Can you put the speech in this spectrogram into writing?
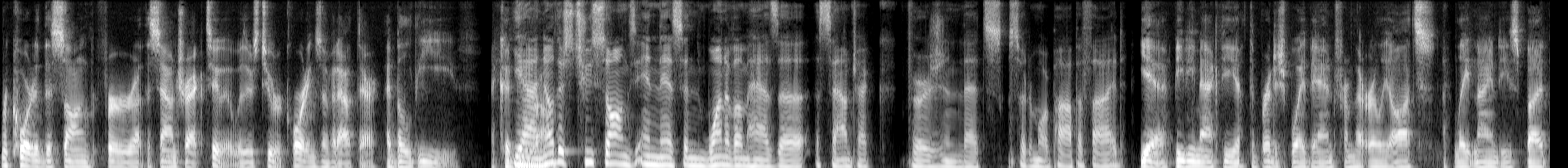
recorded this song for uh, the soundtrack too. It was there's two recordings of it out there, I believe. I could Yeah, I know there's two songs in this, and one of them has a, a soundtrack version that's sort of more popified. Yeah, BBMak, the the British boy band from the early aughts, late '90s. But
